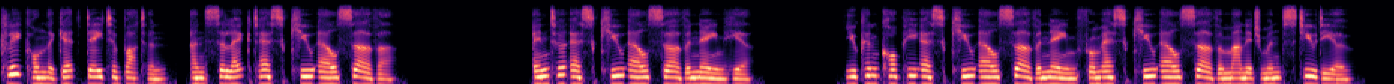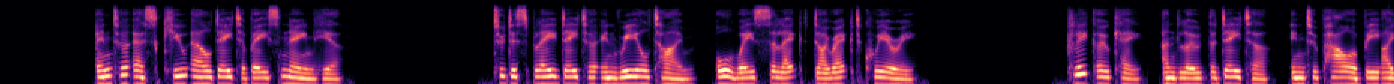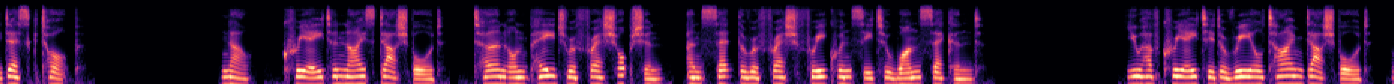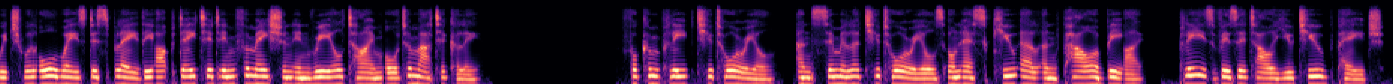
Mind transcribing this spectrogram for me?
Click on the Get Data button, and select SQL Server. Enter SQL Server name here. You can copy SQL Server name from SQL Server Management Studio. Enter SQL database name here. To display data in real time, always select DirectQuery. Click OK, and load the data into Power BI Desktop. Now, create a nice dashboard, turn on Page Refresh option, and set the refresh frequency to 1 second. You have created a real-time dashboard, which will always display the updated information in real time automatically. For complete tutorial, and similar tutorials on SQL and Power BI, please visit our YouTube page.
